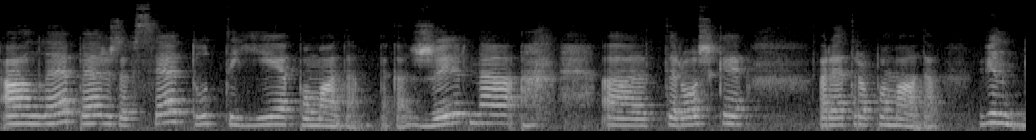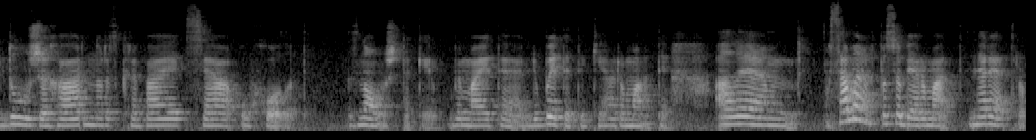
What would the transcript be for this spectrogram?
але перш за все тут є помада, така жирна, е, трошки ретро-помада. Він дуже гарно розкривається у холод. Знову ж таки, ви маєте любити такі аромати. Але саме по собі аромат не ретро.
